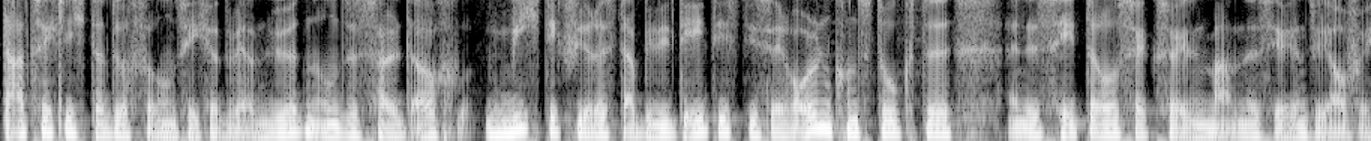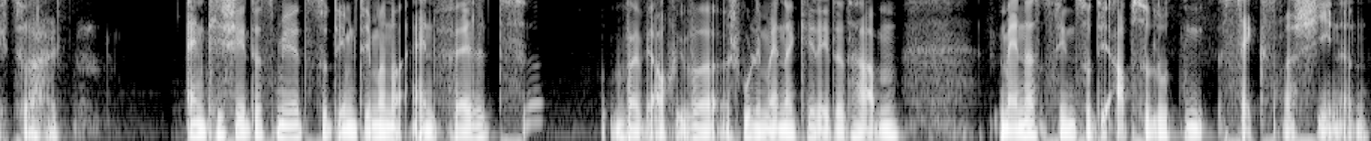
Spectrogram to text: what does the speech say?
tatsächlich dadurch verunsichert werden würden und es halt auch wichtig für ihre Stabilität ist, diese Rollenkonstrukte eines heterosexuellen Mannes irgendwie aufrechtzuerhalten. Ein Klischee, das mir jetzt zu dem Thema noch einfällt, weil wir auch über schwule Männer geredet haben, Männer sind so die absoluten Sexmaschinen.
